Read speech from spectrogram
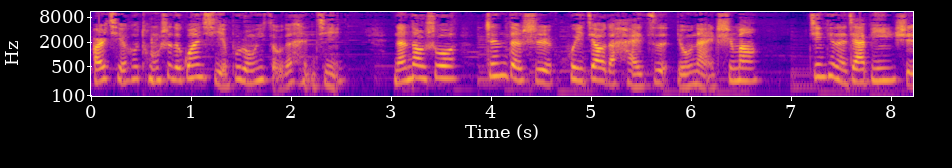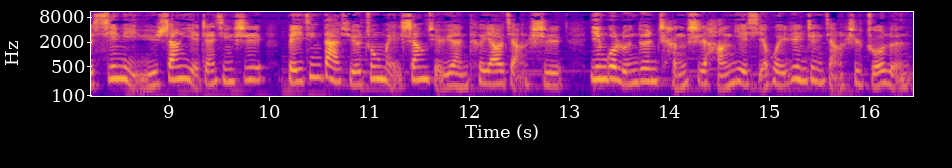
而且和同事的关系也不容易走得很近。难道说真的是会叫的孩子有奶吃吗？今天的嘉宾是心理与商业占星师，北京大学中美商学院特邀讲师，英国伦敦城市行业协会认证讲师卓伦，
